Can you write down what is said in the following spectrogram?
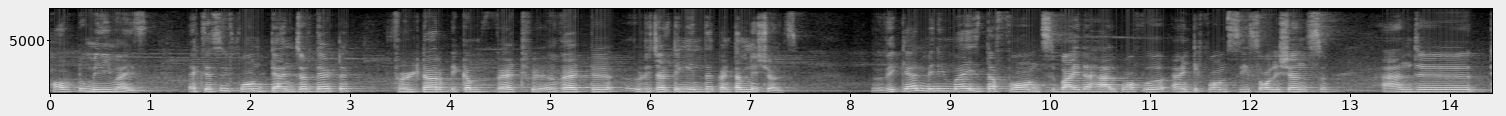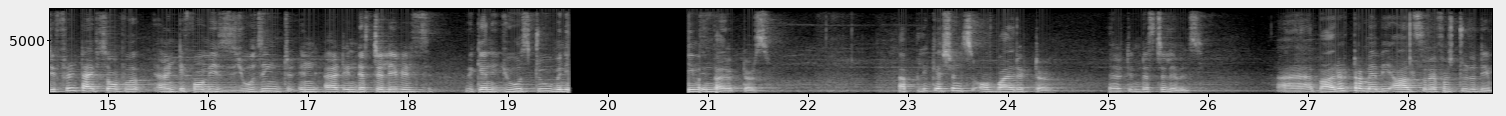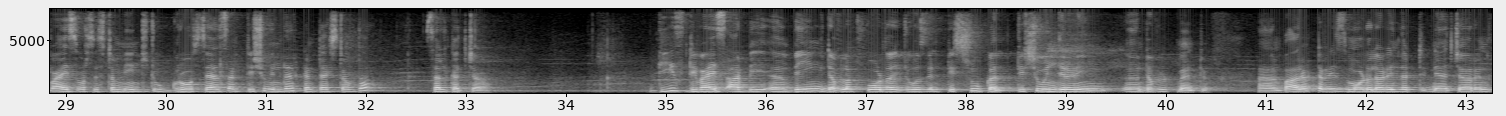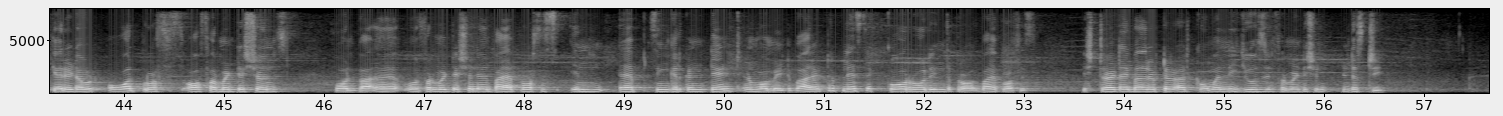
How to minimize? Excessive foam danger that filter become wet, wet uh, resulting in the contaminations we can minimize the forms by the help of uh, anti-foam C solutions and uh, different types of uh, anti-foam is using in, at industrial levels we can use to minimize in the. Applications of bioreactor at industrial levels. Uh, bioreactor may be also refers to the device or system meant to grow cells and tissue in the context of the cell culture. These devices are be, uh, being developed for the use in tissue, tissue engineering uh, development. Bioreactor is modular in the nature and carried out all process of fermentations on uh, or fermentation and bioprocess in a single content environment. Bioreactor plays a core role in the bioprocess. Sterile bioreactor are commonly used in fermentation industry.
